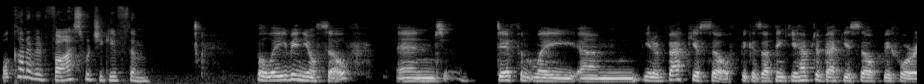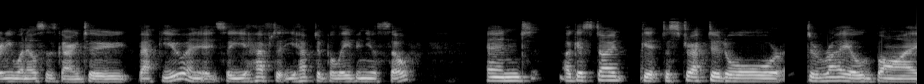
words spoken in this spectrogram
What kind of advice would you give them? believe in yourself and definitely um, you know back yourself because I think you have to back yourself before anyone else is going to back you and so you have to you have to believe in yourself and I guess don't get distracted or derailed by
